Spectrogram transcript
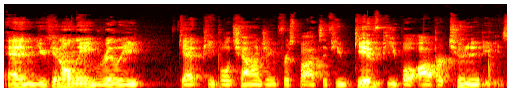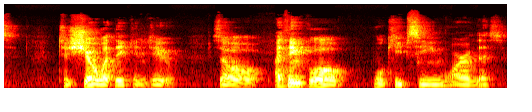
And you can only really get people challenging for spots if you give people opportunities to show what they can do. So I think we'll we'll keep seeing more of this.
